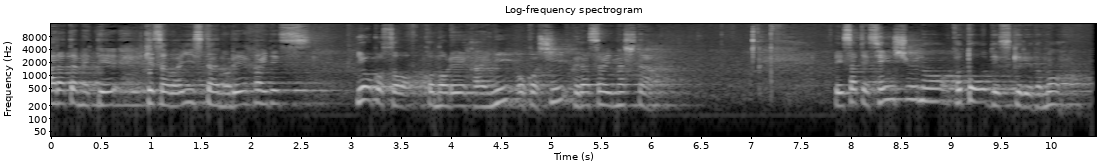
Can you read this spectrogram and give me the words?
改めて今朝はイースターの礼拝です。ようこそこの礼拝にお越しくださいました。えさて先週のことですけれども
